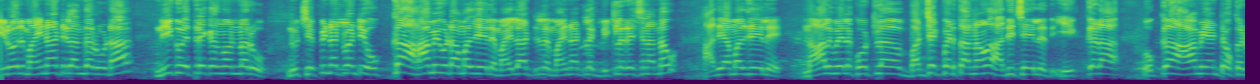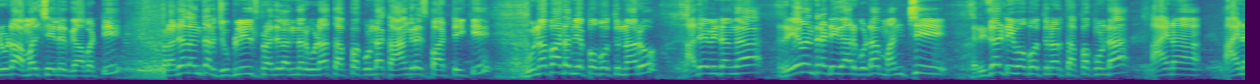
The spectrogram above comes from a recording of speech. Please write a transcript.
ఈరోజు మైనార్టీలందరూ కూడా నీకు వ్యతిరేకంగా ఉన్నారు. నువ్వు చెప్పినటువంటి ఒక్క హామీ కూడా అమలు చేయలే. మైనార్టీ మైనార్టీలకు డిక్లరేషన్ అన్నావు అది అమలు చేయలే. నాలుగు వేల కోట్ల బడ్జెట్ పెడతా అన్నావు అది చేయలేదు. ఇక్కడ ఒక్క హామీ అంటే ఒకటి కూడా అమలు చేయలేదు కాబట్టి ప్రజలందరూ జుబ్లీల్స్ ప్రజలందరూ కూడా తప్పకుండా కాంగ్రెస్ పార్టీకి గుణపాఠం చెప్పబోతున్నారు. అదేవిధంగా రేవంత్ రెడ్డి గారు కూడా మంచి రిజల్ట్ ఇవ్వబోతున్నారు తప్పకుండా. ఆయన ఆయన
